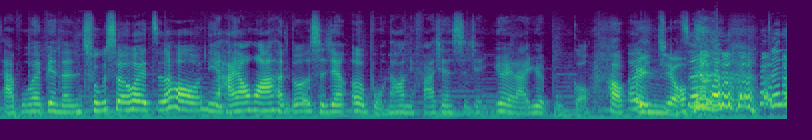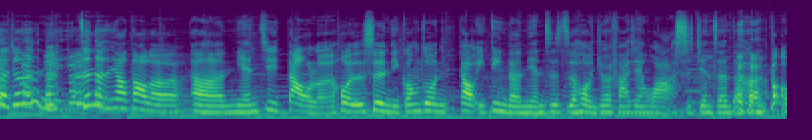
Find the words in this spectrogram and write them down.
才不会变成出社会之后你还要花很多的时间恶补，然后你发现时间越来越不够，好愧疚。真的，真的就是你真的要到了呃年纪到了，或者是你工作到一定的年资之后，你就会发现哇，时间真的很宝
